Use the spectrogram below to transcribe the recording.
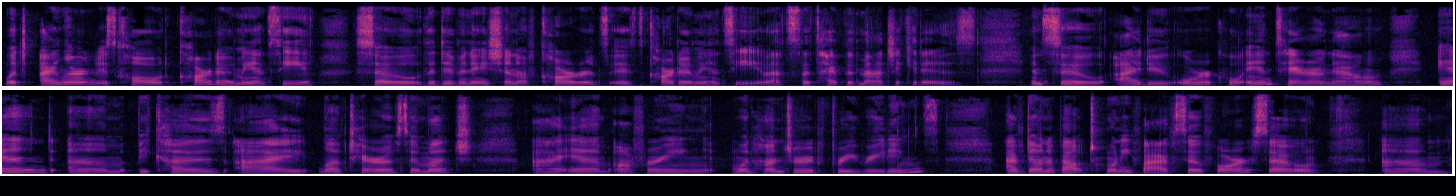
which I learned is called cartomancy. So, the divination of cards is cartomancy. That's the type of magic it is. And so, I do oracle and tarot now. And um, because I love tarot so much, I am offering 100 free readings. I've done about 25 so far. So, um,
